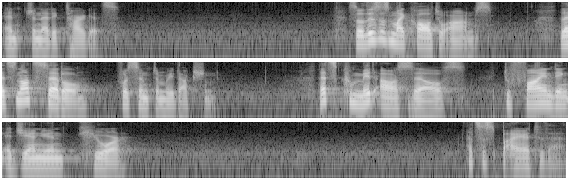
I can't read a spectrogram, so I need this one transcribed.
and genetic targets. So this is my call to arms let's not settle for symptom reduction. Let's commit ourselves to finding a genuine cure. Let's aspire to that.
